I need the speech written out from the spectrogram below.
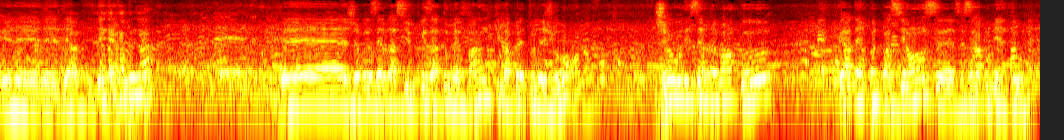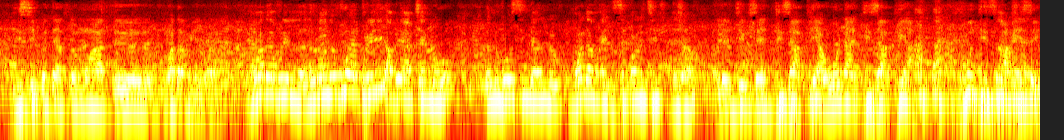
les- les- Un acapella ben, je réserve la surprise à tous mes fans qui m'appellent tous les jours. Je vous dire simplement que gardez un peu de patience, euh, ce sera pour bientôt. D'ici peut-être le mois de mois d'avril. Voilà. Mois d'avril, le rendez-vous est pris avec Altchengo. Le nouveau single, le mois d'avril. C'est quoi le titre déjà? Le titre c'est Disappear, Wona Disappear. Vous disparaissez.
